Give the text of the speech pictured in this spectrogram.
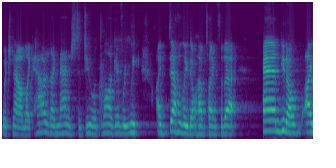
which now I'm like, how did I manage to do a blog every week? I definitely don't have time for that. And, you know, I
